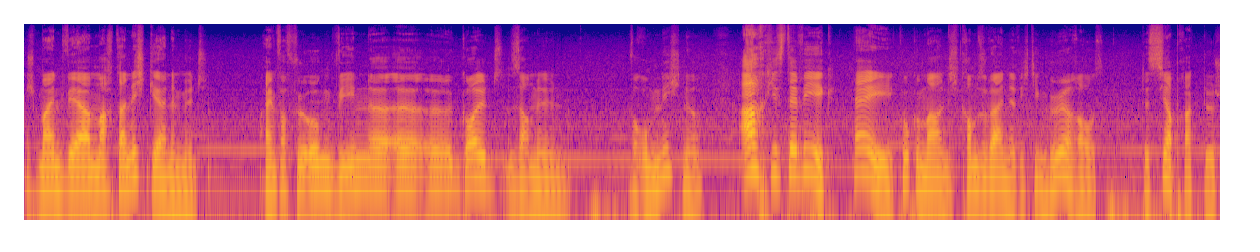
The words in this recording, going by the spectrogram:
Ich meine, wer macht da nicht gerne mit? Einfach für irgendwen äh, äh, äh, Gold sammeln. Warum nicht, ne? Ach, hier ist der Weg. Hey, gucke mal. Und ich komme sogar in der richtigen Höhe raus. Das ist ja praktisch.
